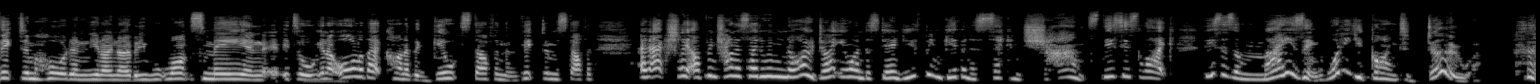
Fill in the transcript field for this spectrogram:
victimhood and, you know, nobody wants me and it's all, you know, all of that kind of the guilt stuff and the victim stuff. And, and actually, I've been trying to say to him, no, don't you understand? You've been given a second chance. This is like, this is amazing. What are you going to do?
